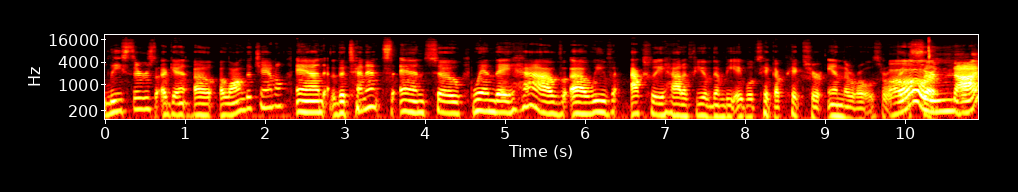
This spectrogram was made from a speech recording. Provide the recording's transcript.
leasers again uh, along the channel and the tenants. And so when they have, uh, we've actually had a few of them be able to take a picture in the Rolls Royce. Oh, So nice.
